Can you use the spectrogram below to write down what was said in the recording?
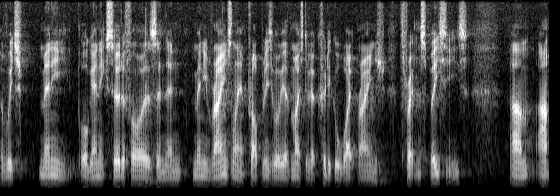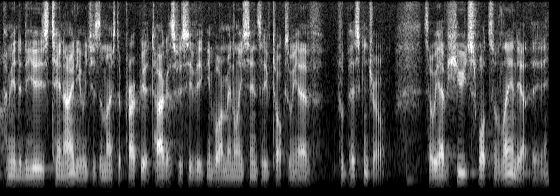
of which many organic certifiers and, and, many rangeland properties where we have most of our critical weight range threatened species um, aren't permitted to use 1080, which is the most appropriate target-specific environmentally sensitive toxin we have for pest control. So we have huge swaths of land out there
